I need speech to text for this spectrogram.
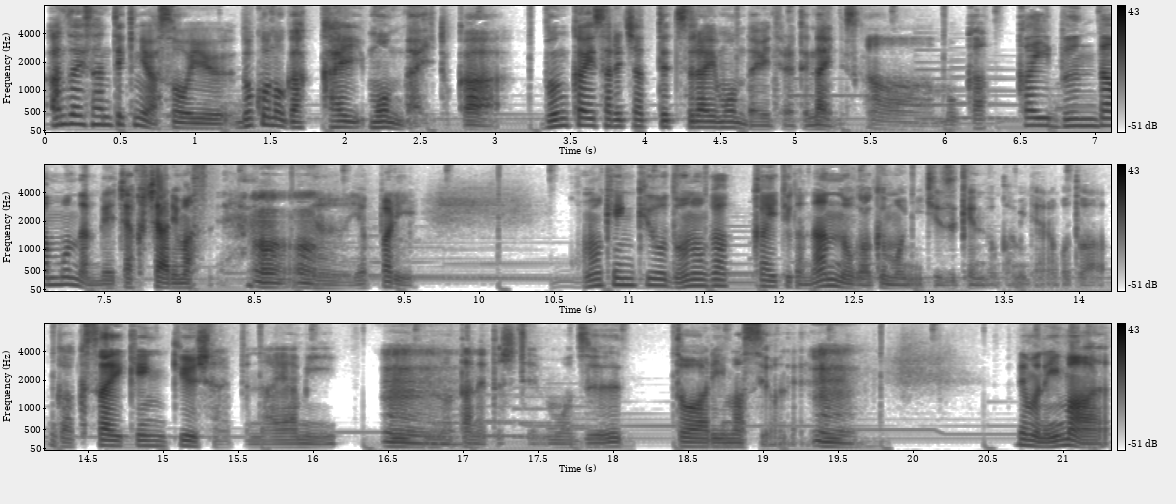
安西さん的にはそういうどこの学会問題とか分解されちゃって辛い問題みたいなのってないんですか？ああもう学会分断問題めちゃくちゃありますね、うんう。うんん、やっぱりこの研究をどの学会というか何の学問に位置づけるのかみたいなことは学際研究者のやっぱ悩みうのん。種としてもうずっとありますよね、うん。でもね今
